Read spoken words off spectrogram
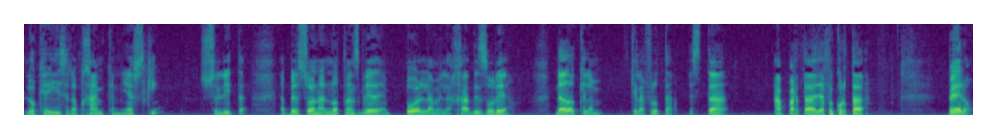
lo que dice Rabhaim Kanievski, Shelita, la persona no transgrede por la melajá de Zorea, dado que la, que la fruta está apartada, ya fue cortada. Pero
